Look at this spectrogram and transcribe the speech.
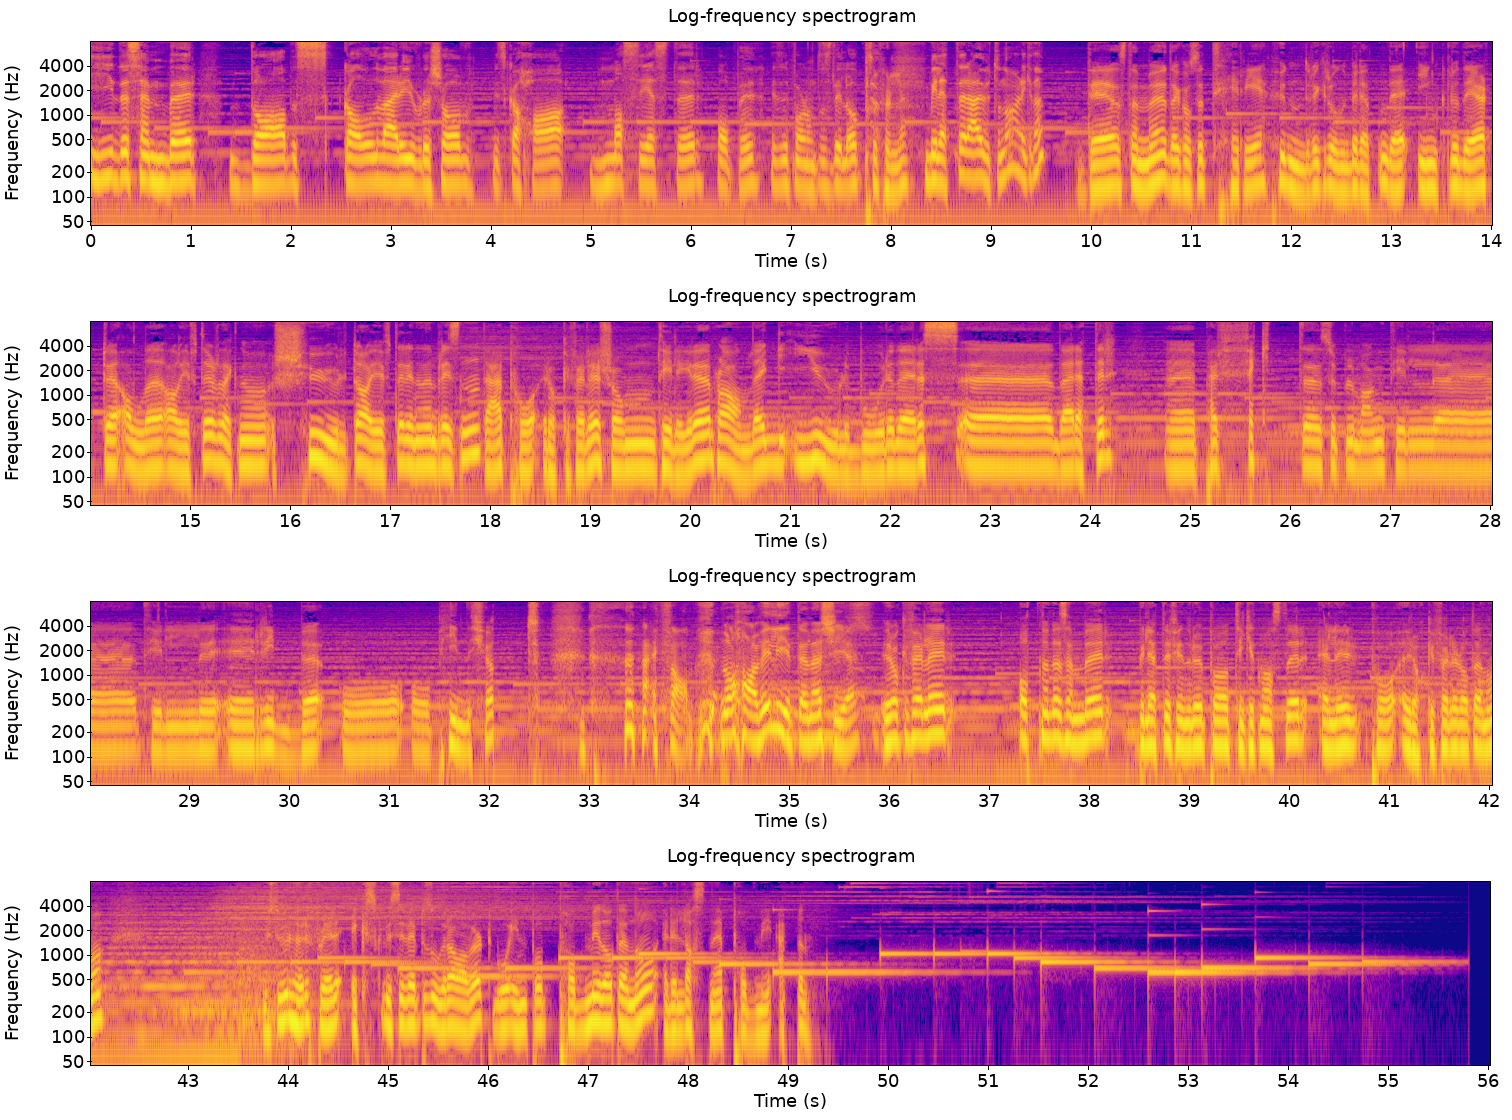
i desember, da det skal være juleshow. Vi skal ha masse gjester, håper, hvis vi får noen til å stille opp. Selvfølgelig. Billetter er ute nå, er det ikke det? Det stemmer. Det koster 300 kroner billetten. Det er inkludert eh, alle avgifter, så det er ikke noe skjulte avgifter inni den prisen. Det er på Rockefeller som tidligere. Planlegg julebordet deres eh, deretter. Eh, perfekt eh, supplement til, eh, til eh, ribbe og, og pinnekjøtt. Nei, faen. Nå har vi lite energi. Rockefeller 8. desember. Billetter finner du på Ticketmaster eller på rockefeller.no. Hvis du vil høre flere eksklusive episoder av Avhørt, gå inn på podme.no, eller last ned Podme-appen.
